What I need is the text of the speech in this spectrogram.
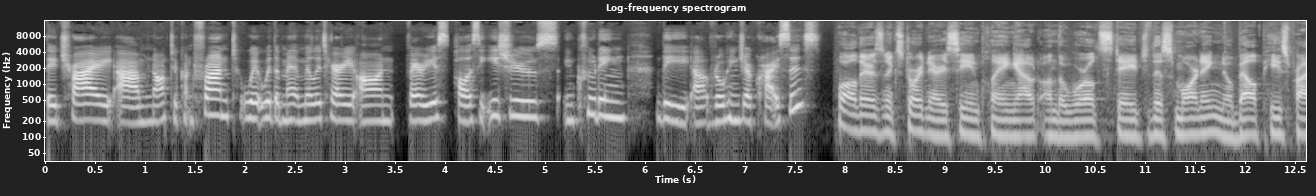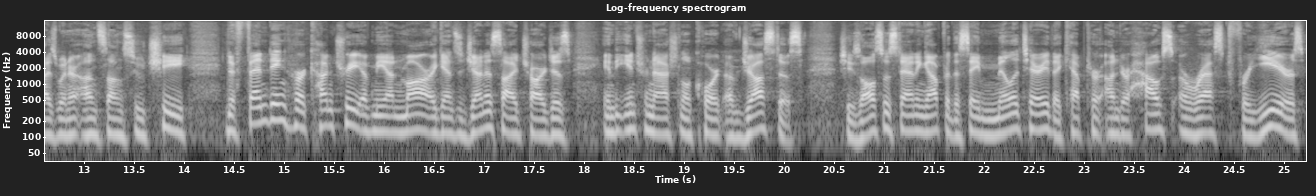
They try um, not to confront with, with, the military on various policy issues, including the uh, Rohingya crisis. Well, there's an extraordinary scene playing out on the world stage this morning. Nobel Peace Prize winner Aung San Suu Kyi defending her country of Myanmar against genocide charges in the International Court of Justice. She's also standing up for the same military that kept her under house arrest for years.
